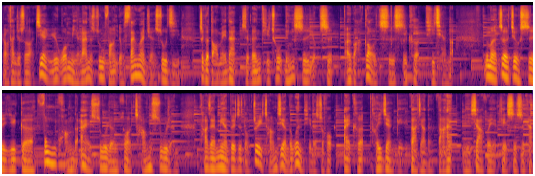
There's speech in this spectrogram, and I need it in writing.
然后他就说：“鉴于我米兰的书房有三万卷书籍，这个倒霉蛋只能提出临时有事，而把告辞时刻提前了。那么这就是一个疯狂的爱书人或藏书人。”他在面对这种最常见的问题的时候，艾科推荐给大家的答案，你下回也可以试试看。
